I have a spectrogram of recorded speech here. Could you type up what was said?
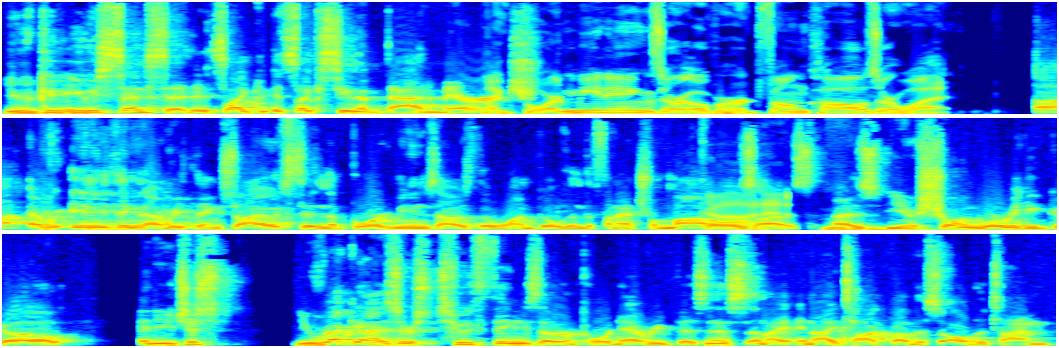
You could you could sense it. It's like it's like seeing a bad marriage. Like board meetings or overheard phone calls or what? Uh, every, anything and everything. So I would sit in the board meetings. I was the one building the financial models. I was, I was, you know, showing where we could go. And you just you recognize there's two things that are important to every business, and I and I talk about this all the time.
